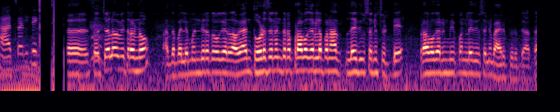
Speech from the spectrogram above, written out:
हा चल ठीक. सो चलो मित्रांनो आता पहिले मंदिरात वगैरे जाऊया. आणि थोडंसं नंतर प्रभाकरला पण आज लय दिवसांनी सुट्टी आहे. प्रभाकर आणि मी पण लय दिवसांनी बाहेर फिरतोय आता.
